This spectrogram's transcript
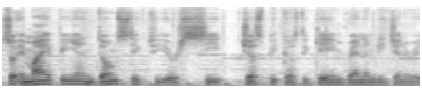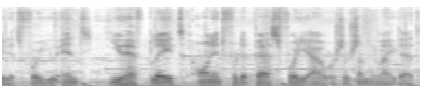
So in my opinion, don't stick to your seed just because the game randomly generated for you and you have played on it for the past 40 hours or something like that.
